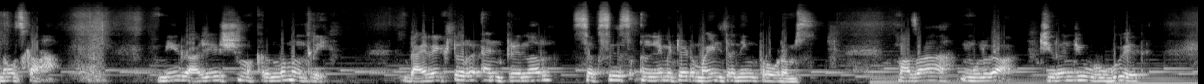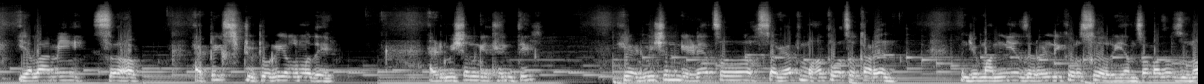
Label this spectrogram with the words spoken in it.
नमस्कार. मी Rajesh Makarand Mantri director and trainer success unlimited mind training programs माझा मुलगा चिरंजीव हुगवेद याला आम्ही सह ॲपिक्स ट्युटोरियलमध्ये ॲडमिशन घेतली होती. ही ॲडमिशन घेण्याचं सगळ्यात महत्त्वाचं कारण म्हणजे माननीय जरंडीकर सर यांचा माझा जुना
